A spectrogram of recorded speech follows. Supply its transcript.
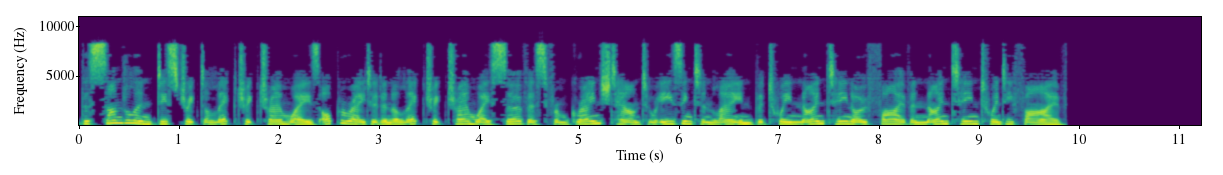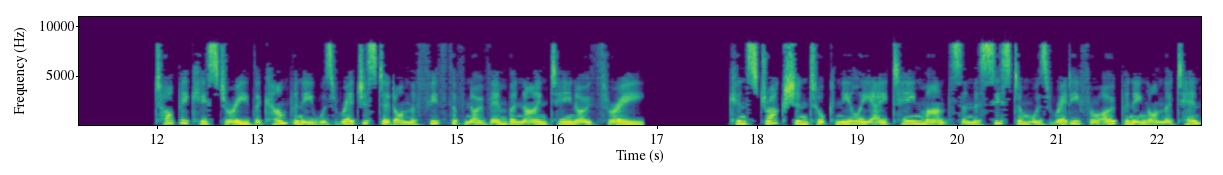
The Sunderland District Electric Tramways operated an electric tramway service from Grangetown to Easington Lane between 1905 and 1925. Topic history The company was registered on 5 November 1903. Construction took nearly 18 months and the system was ready for opening on 10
